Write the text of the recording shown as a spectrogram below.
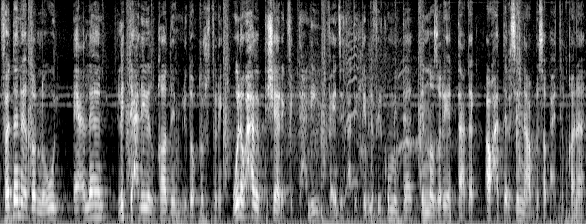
فده نقدر نقول إعلان للتحليل القادم لدكتور سترينج ولو حابب تشارك في التحليل فانزل تحت اكتب لي في الكومنتات النظرية بتاعتك أو حتى راسلني عبر صفحة القناة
